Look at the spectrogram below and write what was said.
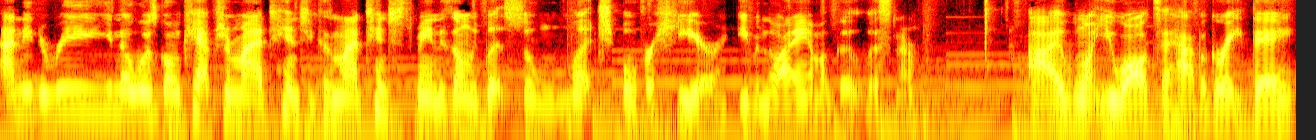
I need to read, you know, what's going to capture my attention because my attention span is only but so much over here, even though I am a good listener. I want you all to have a great day.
